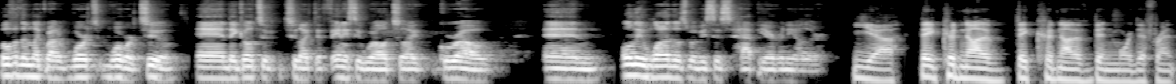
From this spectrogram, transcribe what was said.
Both of them like around World War II, and they go to to like the fantasy world to like grow. And only one of those movies is happier than the other. Yeah, they could not have they could not have been more different.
